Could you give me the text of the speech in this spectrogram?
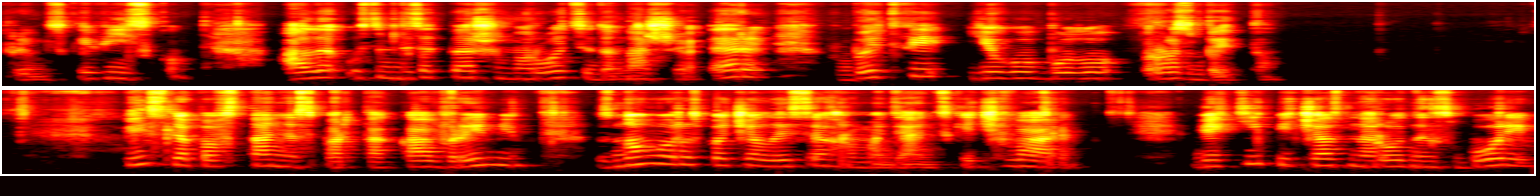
римське військо, але у 71 році до нашої ери в битві його було розбито. Після повстання Спартака в Римі знову розпочалися громадянські чвари, в які під час народних зборів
